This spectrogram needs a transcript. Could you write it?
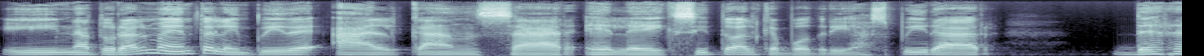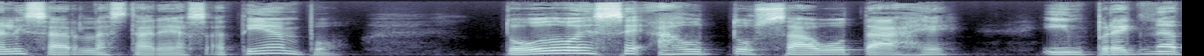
Y naturalmente le impide alcanzar el éxito al que podría aspirar de realizar las tareas a tiempo. Todo ese autosabotaje impregna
